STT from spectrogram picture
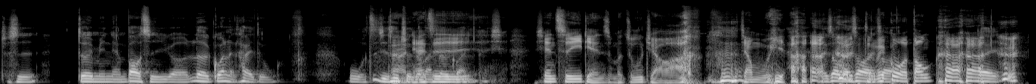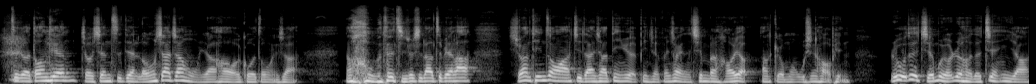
就是对明年保持一个乐观的态度。我自己是觉得蛮乐观的。先先吃一点什么猪脚啊、姜母鸭，没错，没错，准备过冬。对，这个冬天就先吃点龙虾、姜母鸭，好好过冬一下。然后我们这集就先到这边啦。喜欢听众啊，记得按下订阅，并且分享你的亲朋好友，然后给我们五星好评。如果对节目有任何的建议啊，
